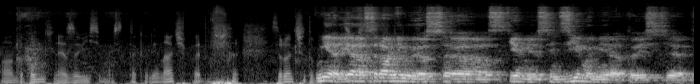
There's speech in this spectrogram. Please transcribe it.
а, дополнительная зависимость, так или иначе, поэтому все равно что-то... Нет, я сравниваю с, э, с теми, с энзимами, то есть э,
